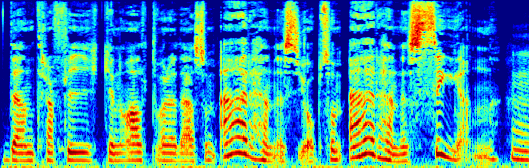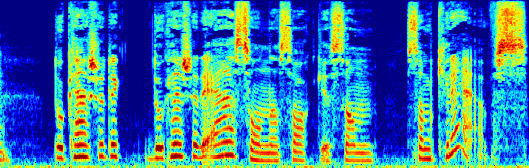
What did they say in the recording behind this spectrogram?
den trafiken och allt vad det där som är hennes jobb, som är hennes scen. Då, kanske det, då kanske det är sådana saker som, som krävs.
